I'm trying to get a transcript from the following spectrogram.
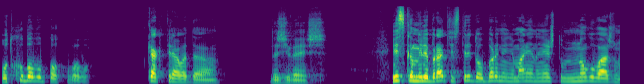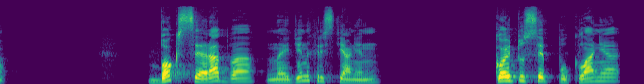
От хубаво по-хубаво. Как трябва да, да живееш? Искам, мили брати и сестри, да обърнем внимание на нещо много важно. Бог се радва на един християнин, който се покланя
